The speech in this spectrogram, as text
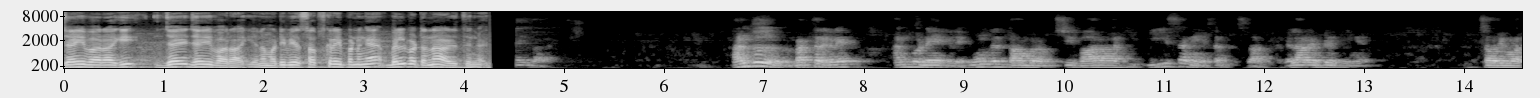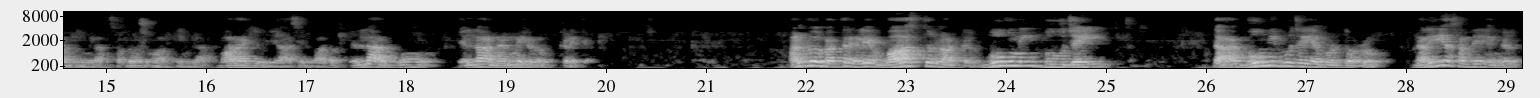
ஜெய் வராகி ஜெய் ஜெய் வாராகி. நம்ம டிவியை சப்ஸ்கிரைப் பண்ணுங்க பெல் பட்டனை அழுத்துங்க. அன்பு பக்தர்களே அன்பு நேயர்களே உங்கள் தாம்பரம் ஸ்ரீ வாராகி ஈசநேசன் சாமி எல்லாரும் எப்படி இருக்கீங்க? சௌரியமா இருக்கீங்களா? சந்தோஷமா இருக்கீங்களா? வாராகியுடைய ஆசீர்வாதம் எல்லாருக்கும் எல்லா நன்மைகளும் கிடைக்கும். அன்பு பக்தர்களே வாஸ்து நாட்கள் பூமி பூஜை. பூமி பூஜையை பொறுத்தவரையும் நிறைய சந்தேகங்கள்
